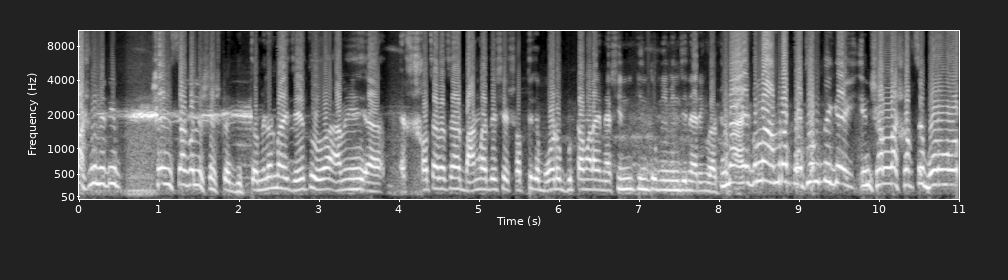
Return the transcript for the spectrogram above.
দশ মিনিটই সে ইচ্ছা করলে শেষ করে দিচ্ছে তো মিলন ভাই যেহেতু আমি সচরাচর বাংলাদেশের সব থেকে বড় ভুট্টা মারাই মেশিন কিন্তু মিম ইঞ্জিনিয়ারিং ওয়ার্কশপ না এগুলো আমরা প্রথম থেকেই ইনশাল্লাহ সবচেয়ে বড় বড়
